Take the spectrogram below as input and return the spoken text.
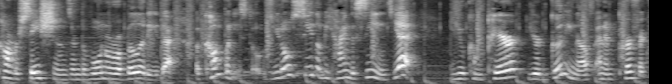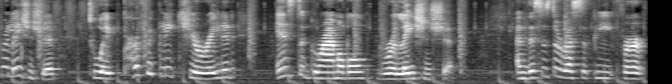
conversations and the vulnerability that accompanies those. You don't see the behind the scenes yet you compare your good enough and imperfect relationship to a perfectly curated, Instagrammable relationship. And this is the recipe for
